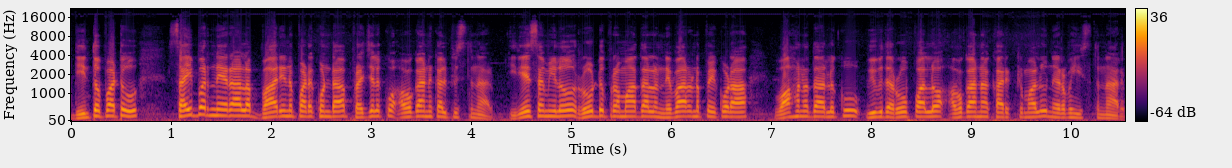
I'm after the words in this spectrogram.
దీంతో పాటు సైబర్ నేరాల బారిన పడకుండా ప్రజలకు అవగాహన కల్పిస్తున్నారు. ఇదే సమయంలో రోడ్డు ప్రమాదాల నివారణపై కూడా వాహనదారులకు వివిధ రూపాల్లో అవగాహన కార్యక్రమాలు నిర్వహిస్తున్నారు.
